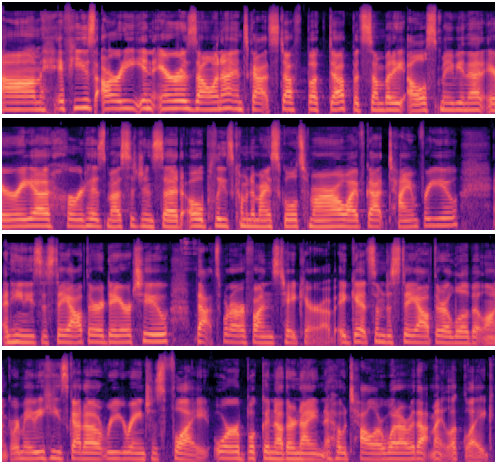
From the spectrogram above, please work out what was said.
Um, if he's already in Arizona and's got stuff booked up, but somebody else maybe in that area heard his message and said, "Oh, please come to my school tomorrow. I've got time for you," and he needs to stay out there a day or two. That's what our funds take care of. It gets him to stay out there a little bit longer. Maybe he's got to rearrange his flight or book another night in a hotel or whatever that might look like.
